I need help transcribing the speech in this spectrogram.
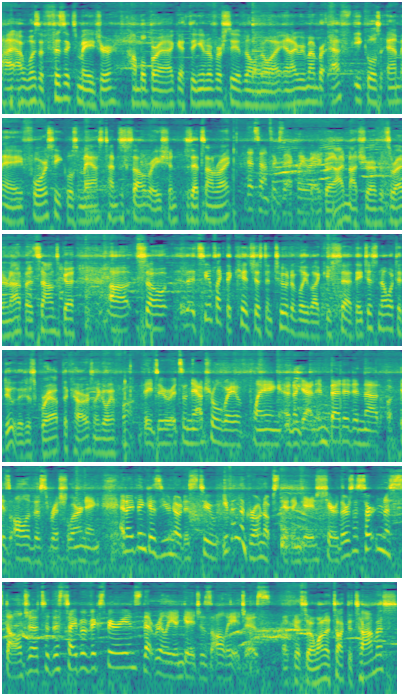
I, I, was a physics major, humble brag, at the University of Illinois, and I remember F equals ma, force equals mass times acceleration. Does that sound right? That sounds exactly right. Okay, I'm not sure if it's right or not, but it sounds good. Uh, so it seems like the kids just intuitively, like you said, they just know what to do. They just grab the cars and they go have fun. They do. It's a natural way of playing, and again, embedded in that is all of this rich learning. And I think, as you noticed too, even the grown-ups get engaged here. There's a certain nostalgia to this type of experience that really engages all ages. Okay, so I want to talk to Thomas.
